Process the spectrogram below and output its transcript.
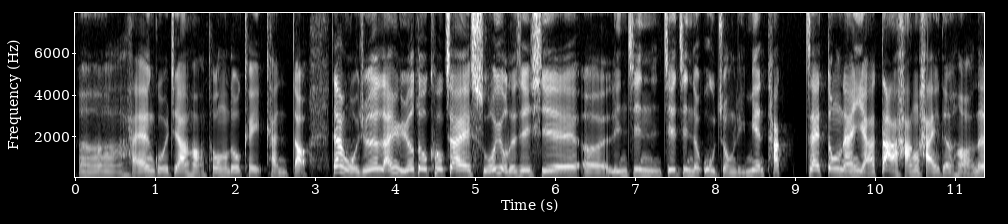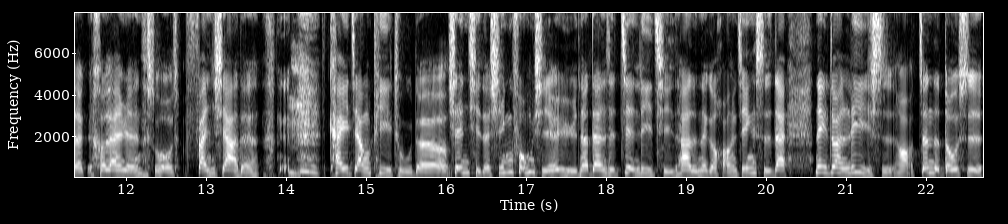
呃海岸国家哈，通通都可以看到。但我觉得兰屿肉豆蔻在所有的这些呃临近接近的物种里面，它在东南亚大航海的哈，那荷兰人所犯下的、嗯、开疆辟土的掀起的腥风血雨，那但是建立起他的那个黄金时代那段历史啊，真的都是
